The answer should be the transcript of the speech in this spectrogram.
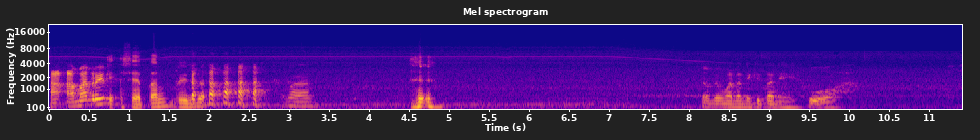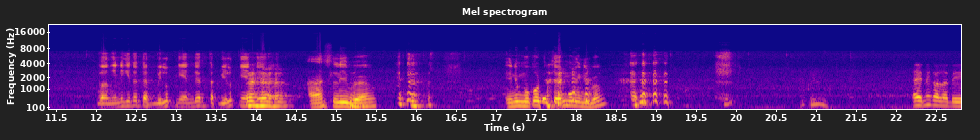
A- aman Rin? Kayak setan, Rindra. Aman. Sampai mana nih kita nih? Wah. Bang, ini kita tiap biluk nyender, tiap biluk nyender. Asli bang. ini muka udah cemung ini bang. Eh ini kalau di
